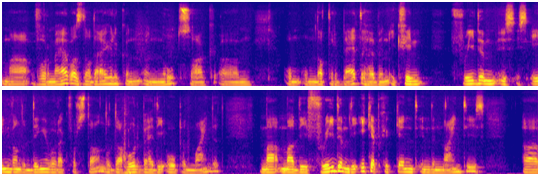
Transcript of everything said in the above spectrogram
maar voor mij was dat eigenlijk een, een noodzaak um, om, om dat erbij te hebben. Ik vind freedom is, is een van de dingen waar ik voor sta. Dat, dat hoort bij die open-minded. Maar, maar die freedom die ik heb gekend in de 90s, uh,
